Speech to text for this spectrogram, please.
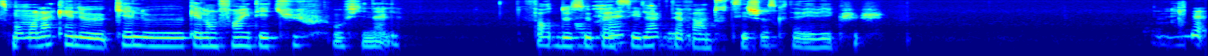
ce moment-là, quel, quel, quel enfant étais-tu au final? Forte de ce passé-là, que tu as fait toutes ces choses que tu avais vécues. Bah,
